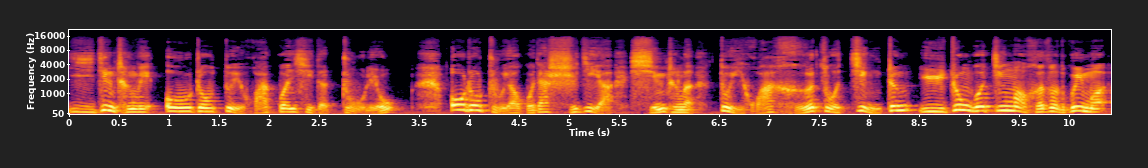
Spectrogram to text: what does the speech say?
已经成为欧洲对华关系的主流。欧洲主要国家实际啊形成了对华合作竞争，与中国经贸合作的规模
